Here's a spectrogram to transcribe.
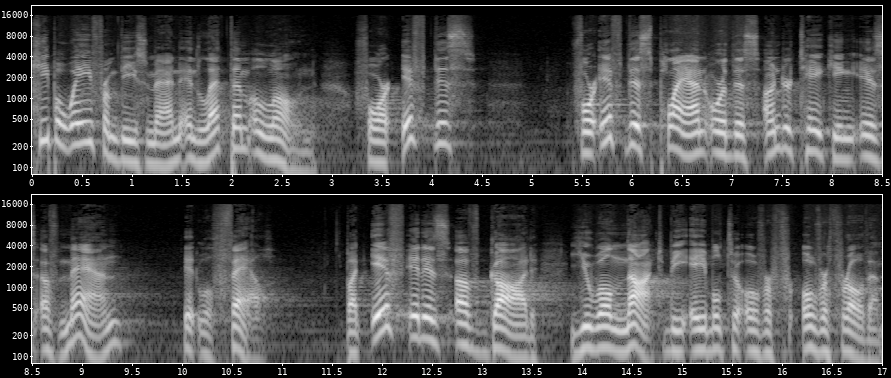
keep away from these men and let them alone. For if this for if this plan or this undertaking is of man, it will fail. But if it is of God, you will not be able to overthrow them.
